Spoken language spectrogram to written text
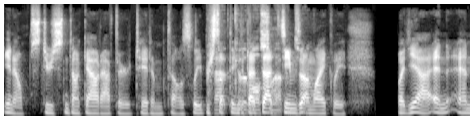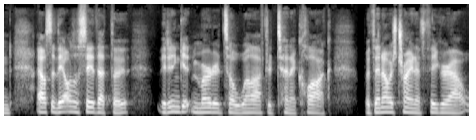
you know Stu snuck out after Tatum fell asleep or That something, but that that seems too. unlikely. But yeah, and and I also they also say that the they didn't get murdered till well after ten o'clock. But then I was trying to figure out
